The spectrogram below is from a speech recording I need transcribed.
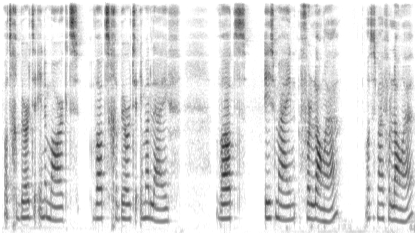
Wat gebeurt er in de markt? Wat gebeurt er in mijn lijf? Wat is mijn verlangen? Wat is mijn verlangen?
